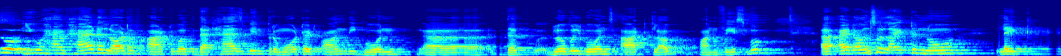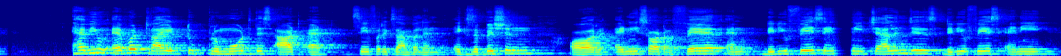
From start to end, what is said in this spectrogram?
Also you have had a lot of artwork that has been promoted on the Goan, uh, the Global Goans Art Club on Facebook. Uh, I'd also like to know, like, have you ever tried to promote this art at say for example an exhibition or any sort of fair? And did you face any challenges? Did you face any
